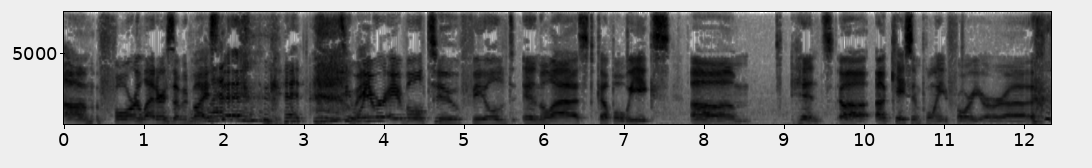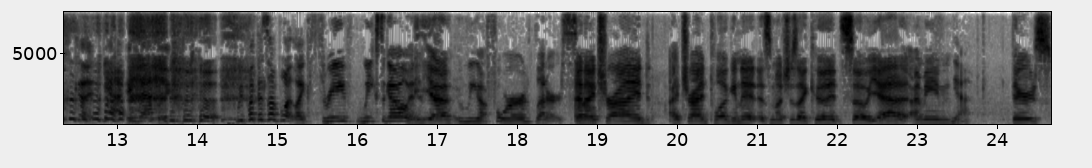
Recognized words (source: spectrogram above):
um, four letters of advice that we were able to field in the last couple weeks. Um, hint, uh, a case in point for your. Uh, Good. Yeah, exactly. we put this up what like three weeks ago, and Yeah. we got four letters. So, and I tried, I tried plugging it as much as I could. So yeah, I mean, yeah, there's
